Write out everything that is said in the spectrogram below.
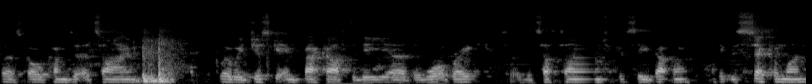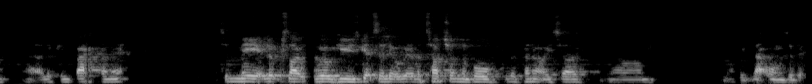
first goal comes at a time where we're just getting back after the uh, the water break, so it was a tough time to concede that one. I think the second one, uh, looking back on it, to me it looks like Will Hughes gets a little bit of a touch on the ball for the penalty. So um, I think that one was a bit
